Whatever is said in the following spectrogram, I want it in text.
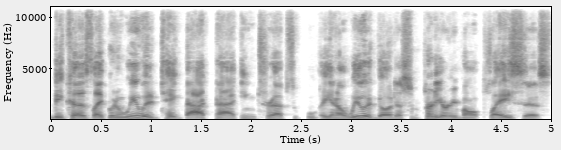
because like when we would take backpacking trips, you know, we would go to some pretty remote places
